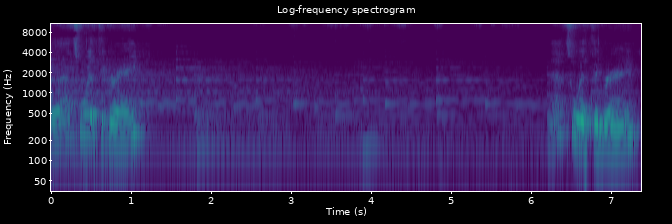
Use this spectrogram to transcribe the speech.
So that's with the grain. That's with the grain.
